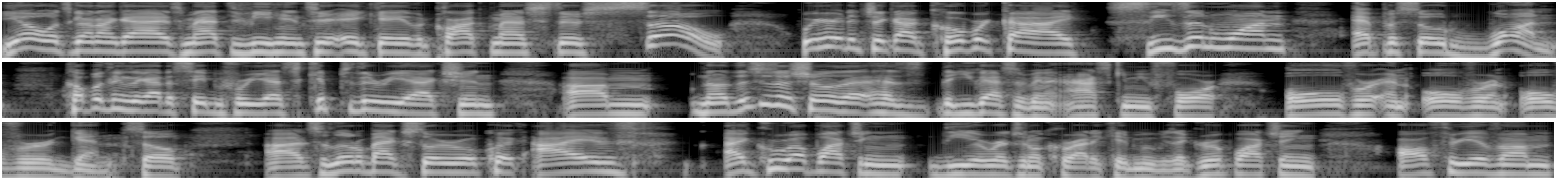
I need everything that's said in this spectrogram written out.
Yo, what's going on, guys? Matt V Haynes here, aka the Clockmaster. So, we're here to check out Cobra Kai Season 1, Episode 1. A couple things I got to say before you guys skip to the reaction. Um, now, this is a show that has that you guys have been asking me for over and over and over again. So, uh, it's a little backstory, real quick. I've I grew up watching the original Karate Kid movies. I grew up watching all three of them.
